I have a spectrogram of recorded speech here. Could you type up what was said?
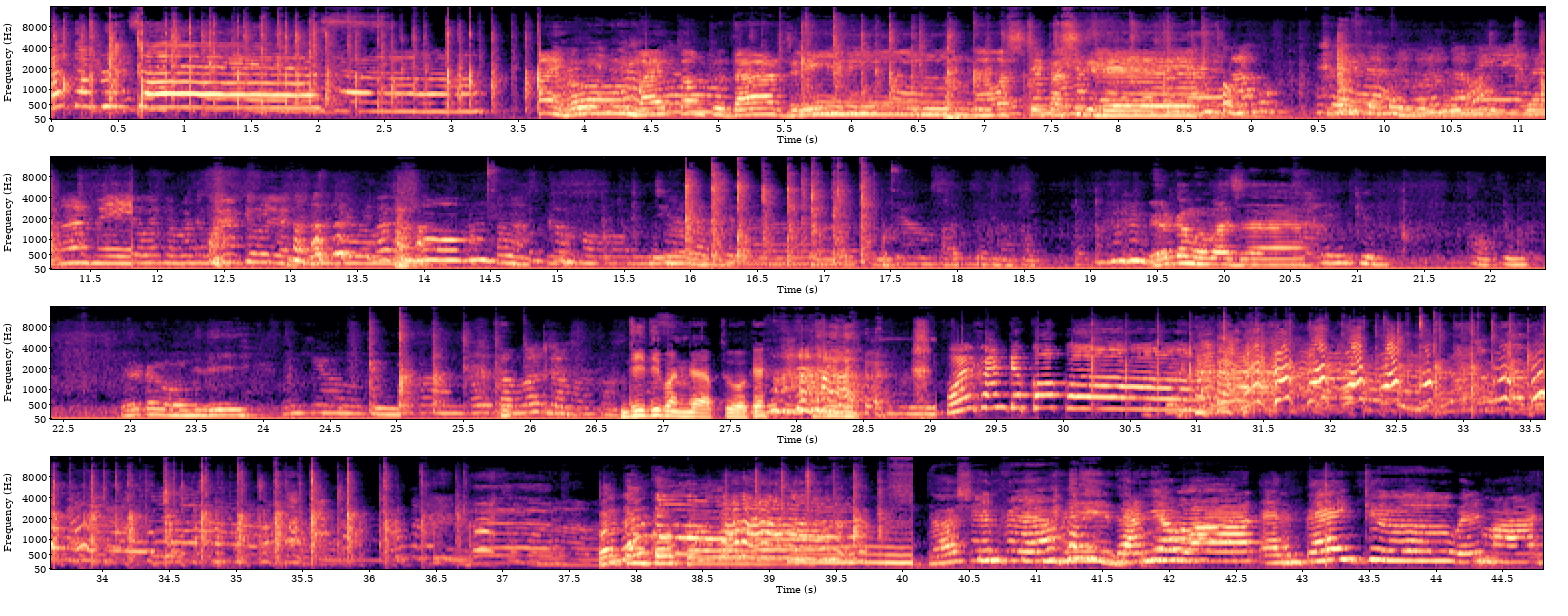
Welcome, princess. My home, welcome to Darjeeling. Namaste, Kasidile. Welcome हो माझा दीदी बन गए आप तू okay welcome to Coco welcome Coco Darshan family धन्यवाद and thank you very much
